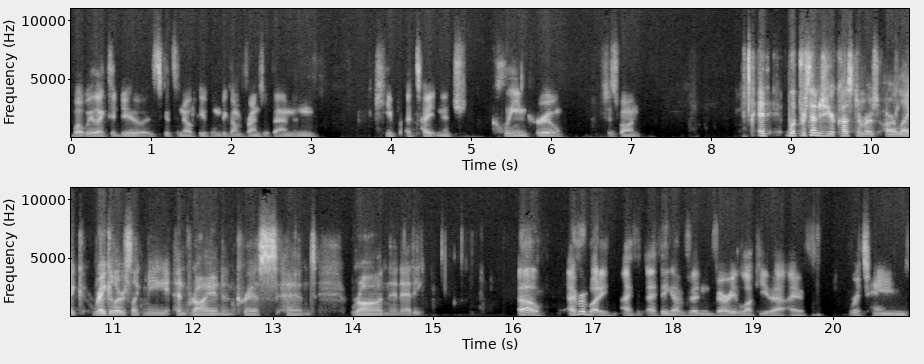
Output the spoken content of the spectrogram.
what we like to do is get to know people and become friends with them and keep a tight knit clean crew which is fun and what percentage of your customers are like regulars like me and brian and chris and ron and eddie oh everybody i, I think i've been very lucky that i've retained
